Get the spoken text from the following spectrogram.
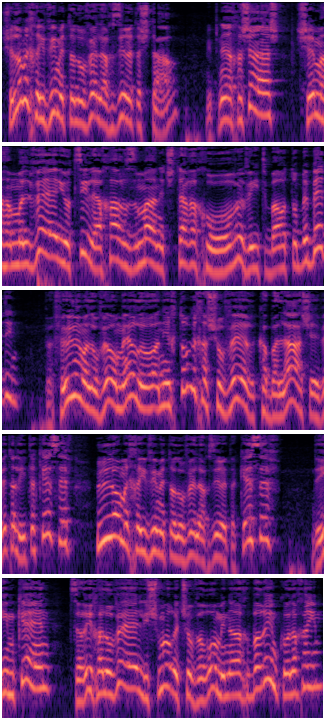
שלא מחייבים את הלווה להחזיר את השטר, מפני החשש שמא המלווה יוציא לאחר זמן את שטר החוב ויתבע אותו בבית דין. ואפילו אם הלווה אומר לו, אני אכתוב לך שובר, קבלה שהבאת לי את הכסף, לא מחייבים את הלווה להחזיר את הכסף, ואם כן, צריך הלווה לשמור את שוברו מן העכברים כל החיים.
